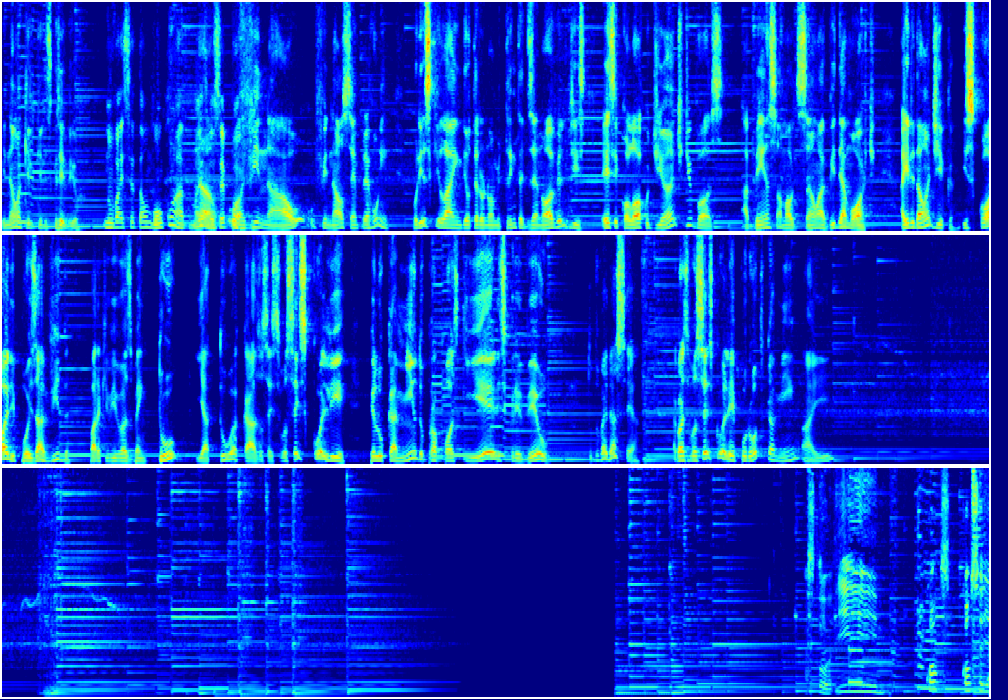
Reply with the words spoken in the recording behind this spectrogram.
e não aquilo que ele escreveu. Não vai ser tão bom quanto, mas não, você pode. O final, o final sempre é ruim. Por isso que lá em Deuteronômio 30, 19, ele diz: Esse coloco diante de vós a bênção, a maldição, a vida e a morte. Aí ele dá uma dica: escolhe, pois, a vida para que vivas bem tu e a tua casa. Ou seja, se você escolher pelo caminho do propósito que ele escreveu, tudo vai dar certo. Agora, se você escolher por outro caminho, aí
